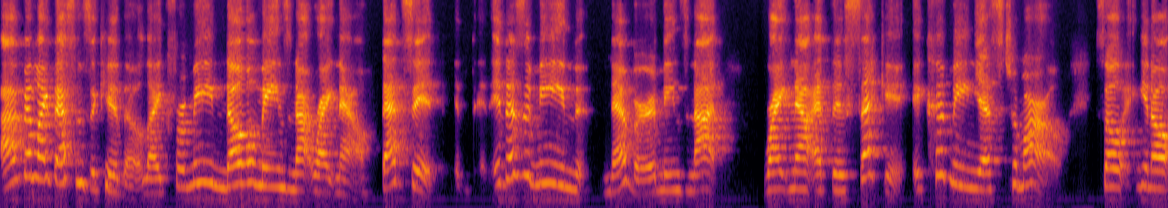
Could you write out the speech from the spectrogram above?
I've been like that since a kid though. Like for me, no means not right now. That's it. It, it doesn't mean never. It means not right now at this second. It could mean yes tomorrow so you know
